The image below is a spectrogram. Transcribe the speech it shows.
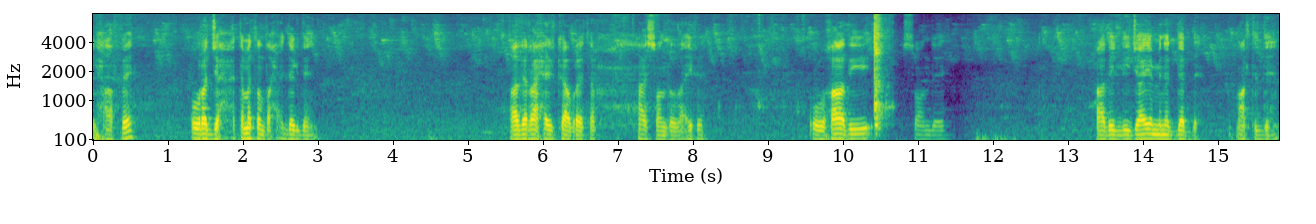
الحافة ورجعها حتى ما تنضح عندك دهن. هذه رايحة للكابريتر هاي الصوندة ضعيفة. وهذه الصوندة هذه اللي جاية من الدبة مالت الدهن.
